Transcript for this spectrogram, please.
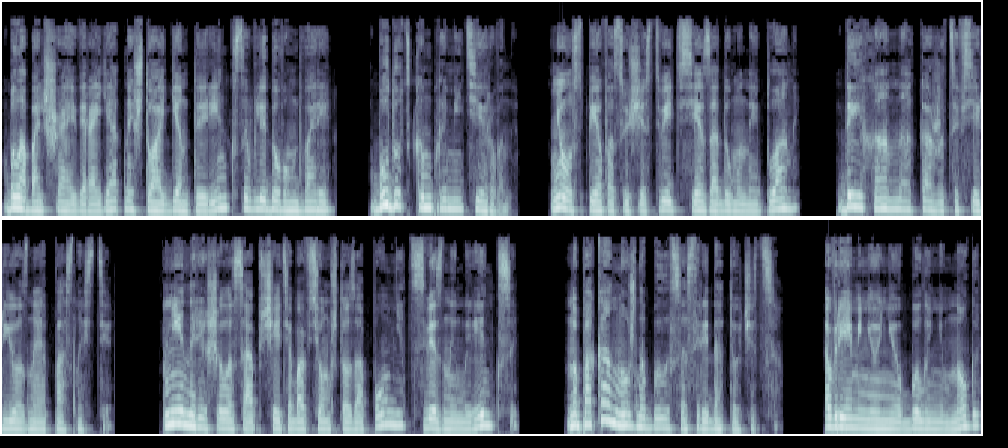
Была большая вероятность, что агенты Рингса в Ледовом дворе будут скомпрометированы, не успев осуществить все задуманные планы, да и Ханна окажется в серьезной опасности. Нина решила сообщить обо всем, что запомнит, связным Рингсы, но пока нужно было сосредоточиться. Времени у нее было немного,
